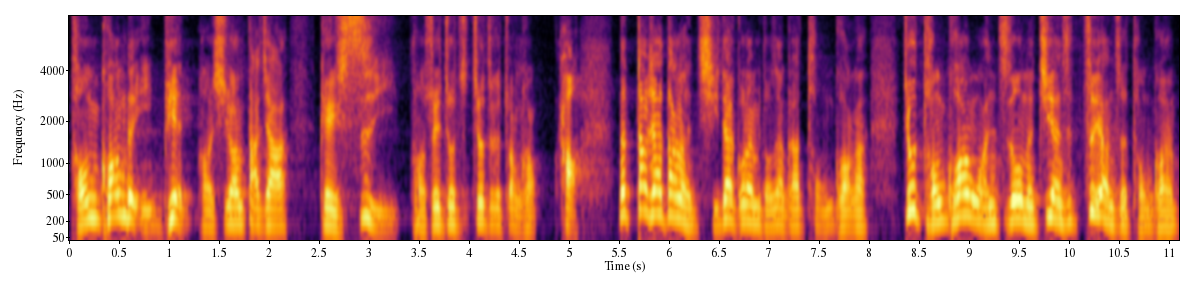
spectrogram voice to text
同框的影片哦，希望大家可以释疑哦，所以就就这个状况。好，那大家当然很期待郭台铭董事长跟他同框啊，就同框完之后呢，既然是这样子的同框。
